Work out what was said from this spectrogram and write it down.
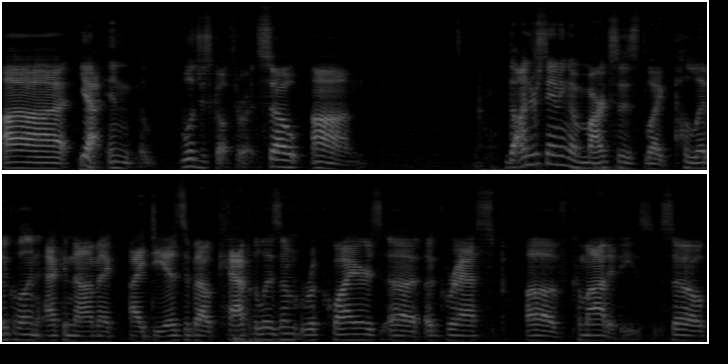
Uh, yeah, and we'll just go through it. So, um, the understanding of Marx's like political and economic ideas about capitalism requires a, a grasp of commodities. So,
